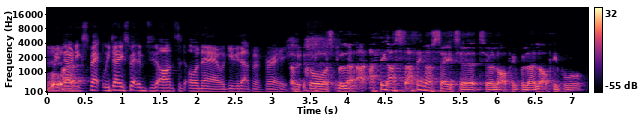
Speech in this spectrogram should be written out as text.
We don't expect we don't expect them to be answered on air. We'll give you that for free. Of course, but look, I think I, I think I say to to a lot of people, a lot of people.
